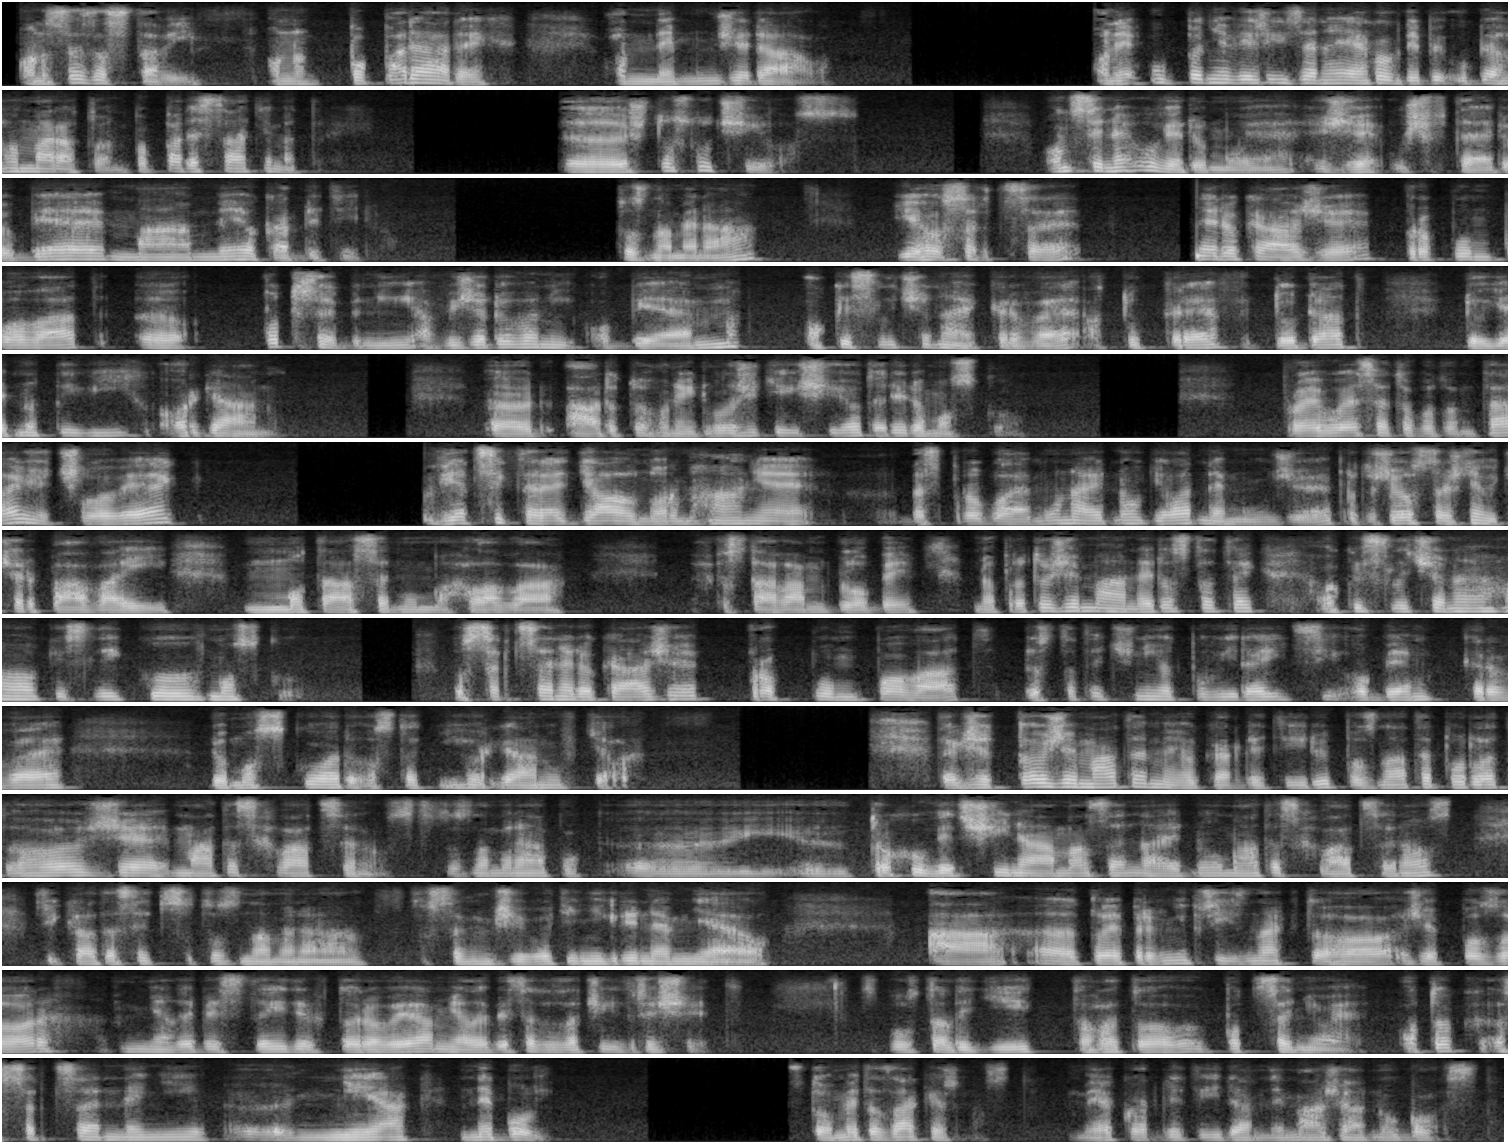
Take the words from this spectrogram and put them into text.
on se zastaví, on popadá dech, on nemůže dál. On je úplně vyřízený, jako kdyby uběhl maraton po 50 metrech. Što slučilось? On si neuvědomuje, že už v té době má myokarditidu. To znamená, jeho srdce nedokáže propumpovat e, potřebný a vyžadovaný objem okysličené krve a tu krev dodat do jednotlivých orgánů. E, a do toho nejdůležitějšího, tedy do mozku. Projevuje se to potom tak, že člověk věci, které dělal normálně bez problému, najednou dělat nemůže, protože ho strašně vyčerpávají, motá se mu hlava, dostávám globy, no protože má nedostatek okysličeného kyslíku v mozku. To srdce nedokáže propumpovat dostatečný odpovídající objem krve do mozku a do ostatních orgánů v těle. Takže to, že máte myokarditidu, poznáte podle toho, že máte schvácenost. To znamená, po, e, trochu větší námaze, najednou máte schvácenost. Říkáte si, co to znamená. To jsem v životě nikdy neměl. A e, to je první příznak toho, že pozor, měli byste jít doktorovi a měli by se to začít řešit. Spousta lidí tohleto podceňuje. Otok srdce není e, nijak nebolí. V tom je ta zákeřnost. Myokarditida nemá žádnou bolest.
